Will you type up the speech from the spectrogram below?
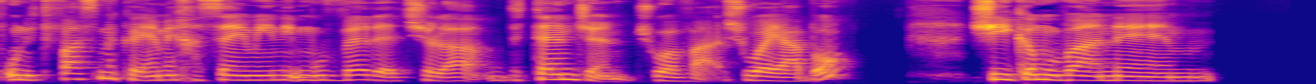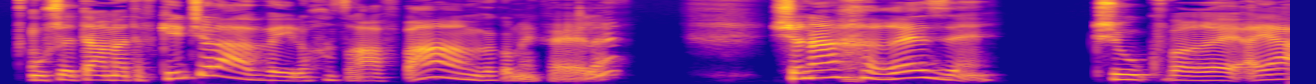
הוא נתפס מקיים יחסי מין עם עובדת של ה-detention שהוא, שהוא היה בו, שהיא כמובן אמ, הושעתה מהתפקיד שלה, והיא לא חזרה אף פעם, וכל מיני כאלה. שנה אחרי זה, כשהוא כבר אה, היה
